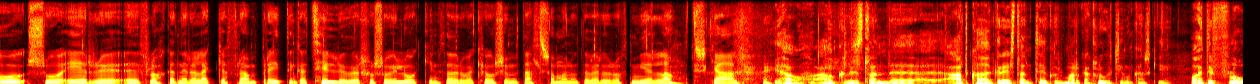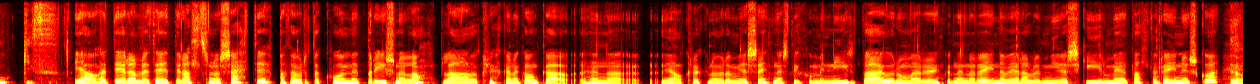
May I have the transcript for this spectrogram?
og svo eru uh, flokkarnir að leggja fram breytinga tillögur og svo í lokin þá eru við að kjósa um þetta allt saman og þetta verður oft mjög langt skjál. Já, afgriðslan, uh, atkvæðagreislan tekur marga klúkutíma kannski og þetta er flókið. Já, þetta er alveg, þetta er allt svona sett upp að það verður þetta komið bara í svona langt blað og klukkan að ganga, hennar, já, klukkan að vera mjög seint næstu komið nýr dagur og maður er einhvern veginn að reyna að vera alveg mjög skýr með þetta allt á hreinu sko. Já.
